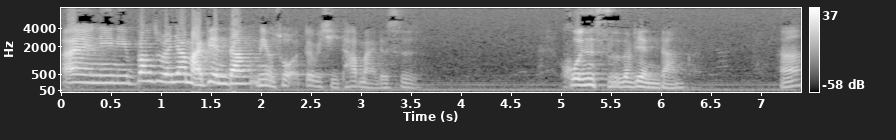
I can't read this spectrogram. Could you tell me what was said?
哎，你你帮助人家买便当没有错，对不起，他买的是。荤食的便当，啊，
